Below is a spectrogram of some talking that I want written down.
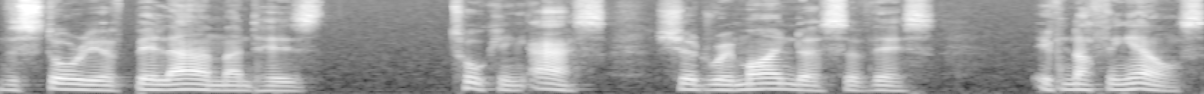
The story of Bilam and his talking ass should remind us of this, if nothing else,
